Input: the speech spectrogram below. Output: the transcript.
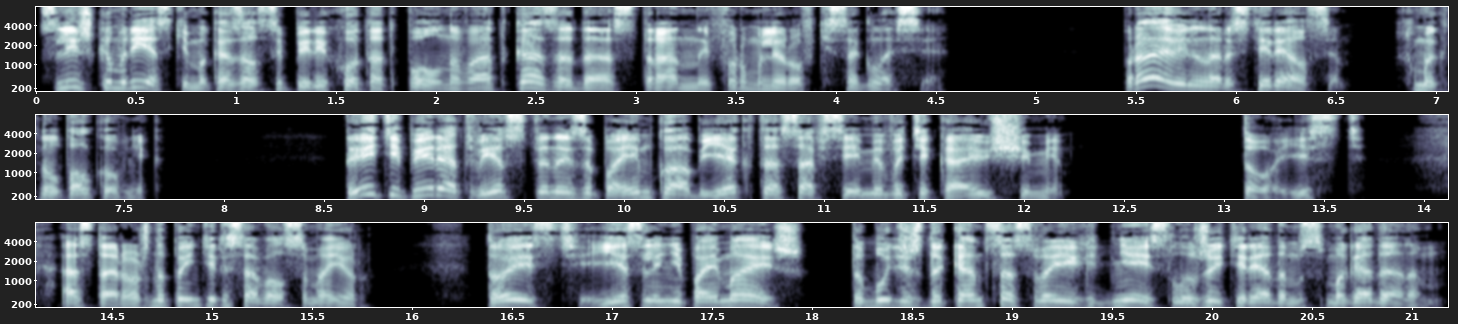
Слишком резким оказался переход от полного отказа до странной формулировки согласия. «Правильно растерялся», — хмыкнул полковник. «Ты теперь ответственный за поимку объекта со всеми вытекающими». «То есть?» — осторожно поинтересовался майор. «То есть, если не поймаешь, то будешь до конца своих дней служить рядом с Магаданом»,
